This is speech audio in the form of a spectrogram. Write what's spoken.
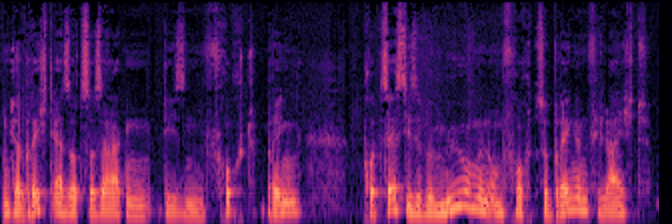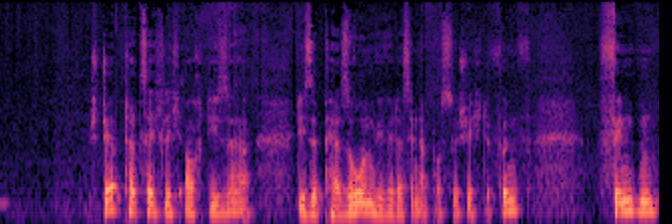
unterbricht er sozusagen diesen Fruchtbringprozess, diese Bemühungen, um Frucht zu bringen. Vielleicht stirbt tatsächlich auch dieser, diese Person, wie wir das in Apostelgeschichte 5 finden,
